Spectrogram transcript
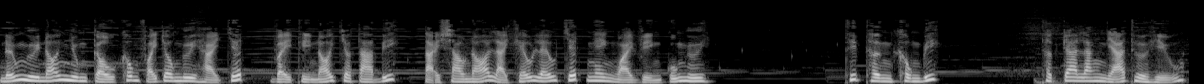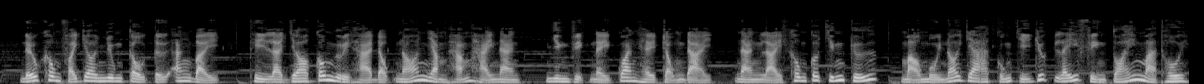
Nếu ngươi nói nhung cầu không phải do ngươi hại chết, vậy thì nói cho ta biết, tại sao nó lại khéo léo chết ngay ngoài viện của ngươi? Thiếp thân không biết. Thật ra lăng nhã thừa hiểu, nếu không phải do nhung cầu tự ăn bậy, thì là do có người hạ độc nó nhằm hãm hại nàng, nhưng việc này quan hệ trọng đại, nàng lại không có chứng cứ, mạo muội nói ra cũng chỉ rước lấy phiền toái mà thôi.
